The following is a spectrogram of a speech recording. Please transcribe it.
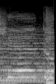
切都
